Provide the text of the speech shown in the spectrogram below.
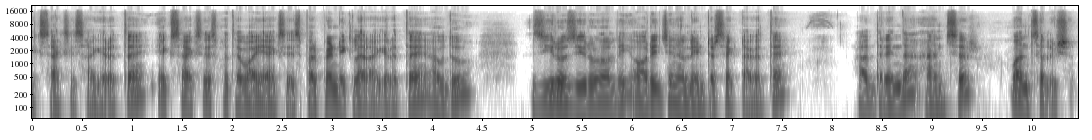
ಎಕ್ಸ್ ಆಕ್ಸಿಸ್ ಆಗಿರುತ್ತೆ ಎಕ್ಸ್ ಆಕ್ಸಿಸ್ ಮತ್ತು ವೈ ಆಕ್ಸಿಸ್ ಪರ್ಪೆಂಡಿಕ್ಯುಲರ್ ಆಗಿರುತ್ತೆ ಅದು ಝೀರೋ ಝೀರೋ ಅಲ್ಲಿ ಆರಿಜಿನಲ್ ಇಂಟರ್ಸೆಕ್ಟ್ ಆಗುತ್ತೆ ಆದ್ದರಿಂದ ಆನ್ಸರ್ ಒನ್ ಸೊಲ್ಯೂಷನ್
